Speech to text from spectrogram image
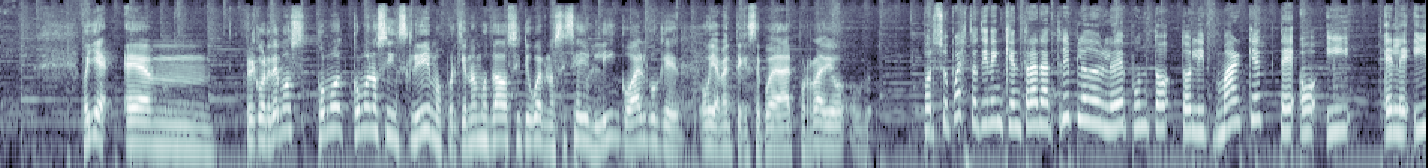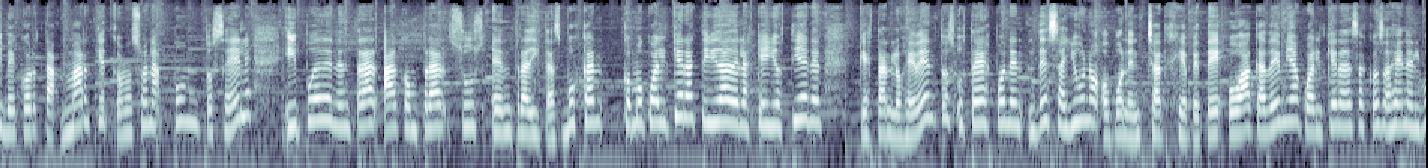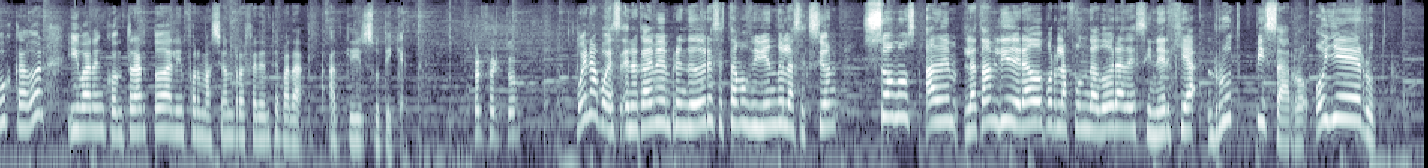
Oye, em, recordemos cómo, cómo nos inscribimos, porque no hemos dado sitio web. No sé si hay un link o algo que, obviamente, que se pueda dar por radio. Por supuesto, tienen que entrar a www.tolipmarket, t o i l i b corta market, como suena, y pueden entrar a comprar sus entraditas. Buscan como cualquier actividad de las que ellos tienen, que están los eventos, ustedes ponen desayuno o ponen chat GPT o academia, cualquiera de esas cosas en el buscador y van a encontrar toda la información referente para adquirir su ticket. Perfecto. Bueno, pues en Academia de Emprendedores estamos viviendo la sección Somos ADEM Latam, liderado por la fundadora de Sinergia, Ruth Pizarro. Oye, Ruth,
